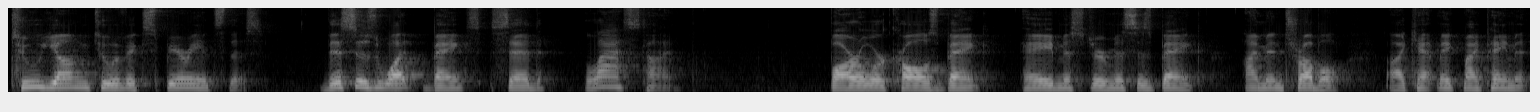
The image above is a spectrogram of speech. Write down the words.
too young to have experienced this. This is what banks said last time. Borrower calls bank. Hey, Mr. Mrs. Bank, I'm in trouble. I can't make my payment.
